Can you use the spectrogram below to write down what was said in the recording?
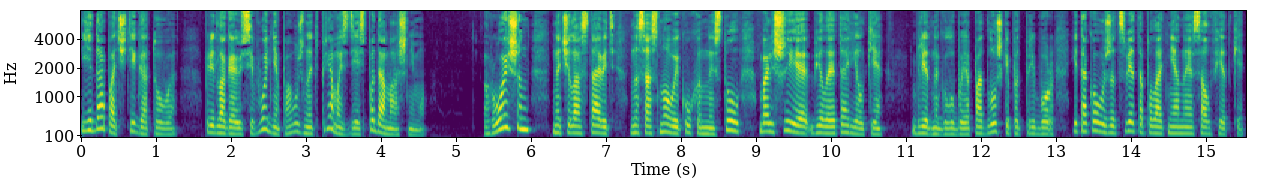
«Еда почти готова. Предлагаю сегодня поужинать прямо здесь, по-домашнему». Ройшин начала ставить на сосновый кухонный стол большие белые тарелки, бледно-голубые подложки под прибор и такого же цвета полотняные салфетки.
